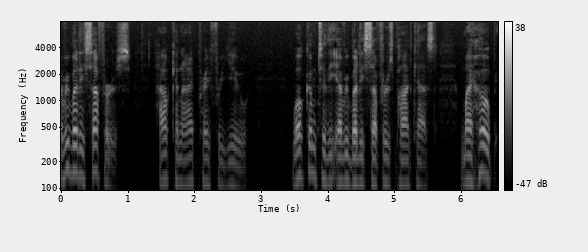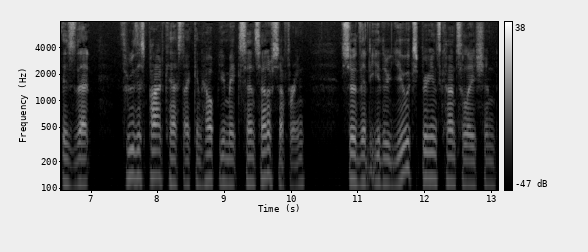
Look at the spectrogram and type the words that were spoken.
Everybody suffers. How can I pray for you? Welcome to the Everybody Suffers podcast. My hope is that through this podcast, I can help you make sense out of suffering so that either you experience consolation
